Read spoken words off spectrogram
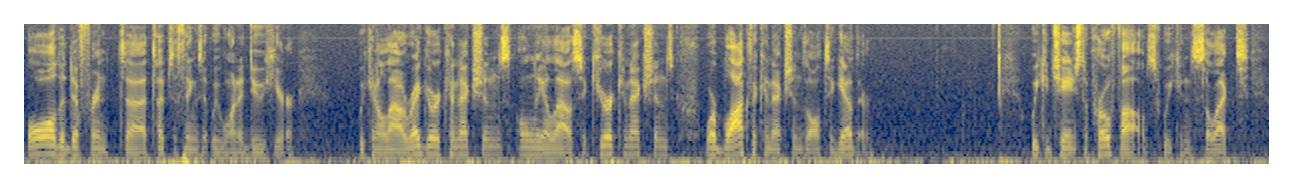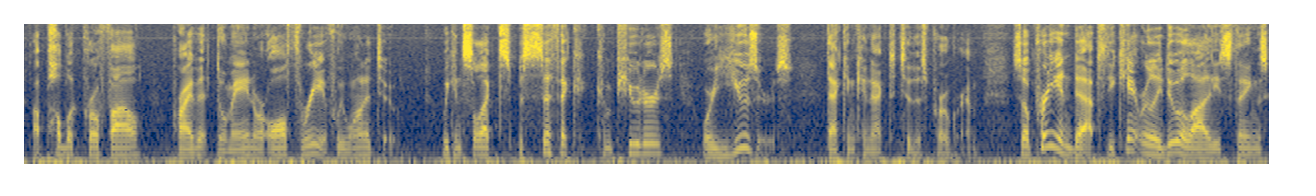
all the different uh, types of things that we want to do here. We can allow regular connections, only allow secure connections, or block the connections altogether. We can change the profiles. We can select a public profile, private, domain, or all three if we wanted to. We can select specific computers or users that can connect to this program. So pretty in-depth. You can't really do a lot of these things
